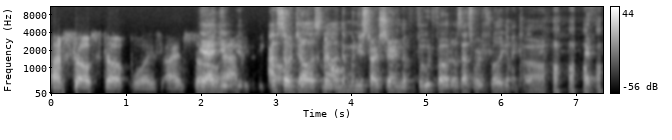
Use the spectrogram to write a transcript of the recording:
I'm so stoked, boys. I am so Yeah, you- happy you- to be. I'm going. so jealous It's now. a- And then when you start sharing the food photos, that's where it's really gonna kill me. Oh.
